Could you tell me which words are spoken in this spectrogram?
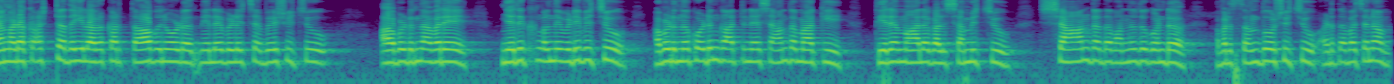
തങ്ങളുടെ കഷ്ടതയിൽ അവർ കർത്താവിനോട് നിലവിളിച്ചപേക്ഷിച്ചു അവിടുന്ന് അവരെ ഞെരുക്കങ്ങളിൽ നിന്ന് വിടിവിച്ചു. അവിടുന്ന് കൊടുങ്കാറ്റിനെ ശാന്തമാക്കി. തിരമാലകൾ ശമിച്ചു. ശാന്തത വന്നതുകൊണ്ട് അവർ സന്തോഷിച്ചു. അടുത്ത വചനം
